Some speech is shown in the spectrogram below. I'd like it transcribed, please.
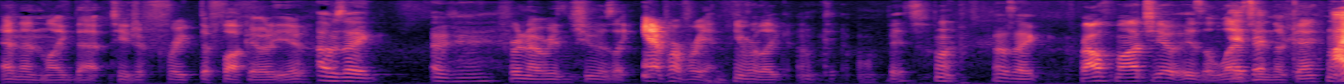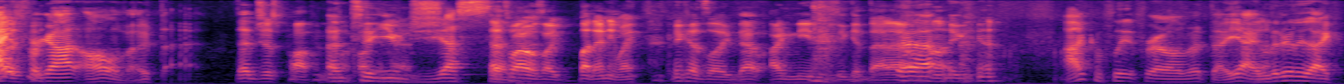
and then like that teacher freaked the fuck out of you I was like, okay. for no reason. She was like inappropriate. You were like, okay, well, bitch. I was like, Ralph Macchio is a legend. Okay, I forgot all about that that just popped into my until fucking you head. just said. That's why I was like, but anyway, because like that, I needed to get that out. Yeah. Like, I completely forgot all about that. Yeah, I literally like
